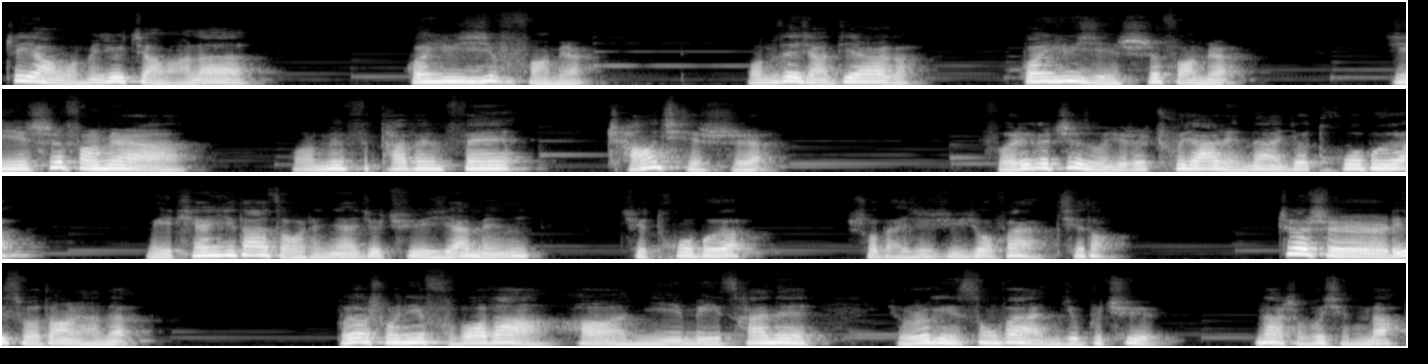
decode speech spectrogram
这样我们就讲完了关于衣服方面。我们再讲第二个，关于饮食方面。饮食方面啊，我们它分分长起食。佛这个制度就是出家人呢要托钵，每天一大早晨呢就去岩门去托钵，说白就去要饭祈祷，这是理所当然的。不要说你福报大啊，你每餐呢有人给你送饭你就不去，那是不行的。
